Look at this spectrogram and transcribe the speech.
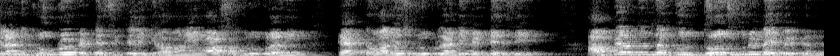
ఇలాంటి గ్రూపులో పెట్టేసి టెలిగ్రామ్ అని వాట్సాప్ గ్రూపులని టెట్ వారియస్ గ్రూప్ లాంటివి పెట్టేసి అభ్యర్థుల దగ్గర దోచుకునే టైప్ అయిపోయింది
